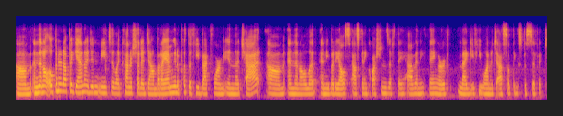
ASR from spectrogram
Um, and then I'll open it up again. I didn't mean to like kind of shut it down, but I am going to put the feedback form in the chat. Um, and then I'll let anybody else ask any questions if they have anything, or if, Maggie, if you wanted to ask something specific.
